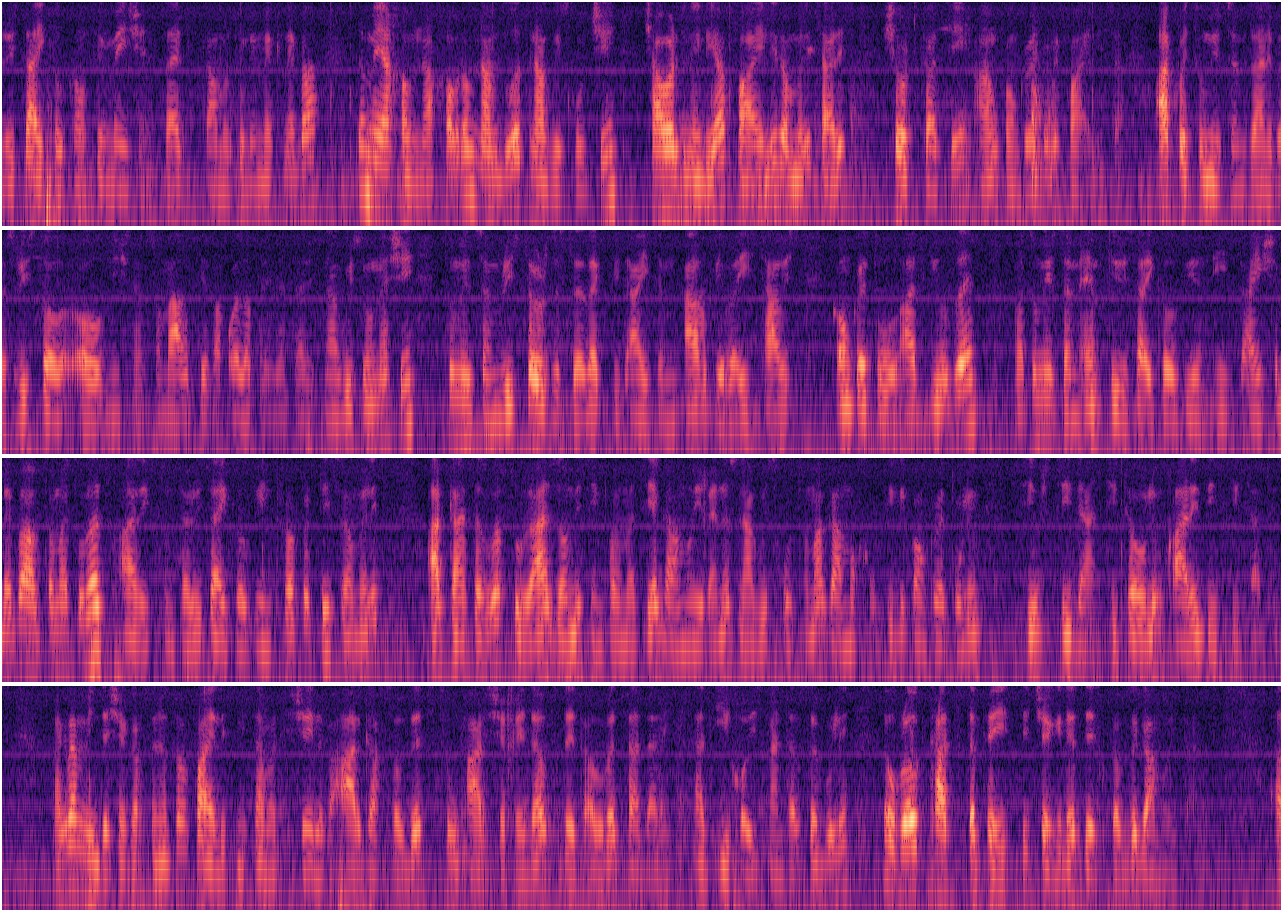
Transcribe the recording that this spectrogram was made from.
recycle confirmation საერთოდ გამორთული მექნება და მე ახლა ვნახავ რომ ნამდვილად ნაგვის ხუთში ჩავარდნილია ფაილი, რომელიც არის shortcut-ი ამ კონკრეტული ფაილისა. აქვე თუ მივცემ ბრძანებას restore all ნიშნავს რომ აღდგება ყველაფერი რაც არის ნაგვის ურნაში თუ მივცემ restore the selected item აღდგება ის თავის კონკრეტულ ადგილზე თუ მივცემ empty recycle bin ის აიშლება ავტომატურად არის თუმცა recycle bin properties რომელიც აქ განსაზღვრავს თუ რა ზომის ინფორმაცია გამოიყენოს ნაგვის ხუთმა გამოყოფილი კონკრეტული სივრციდან თითოეული მყარი დისკისათვის მაგრამ მინდა შეგახსენოთ, რომ ფაილის მისამართი შეიძლება არ გახსოვდეთ, თუ არ შეხედავთ დეტალურად სად არის, სად იყო ის განთავსებული და უბრალოდ cut და paste-ით შეგიძლიათ დესკტოპზე გამოიტანოთ.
